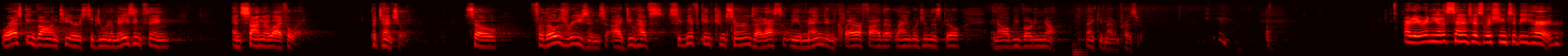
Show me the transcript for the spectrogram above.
we're asking volunteers to do an amazing thing and sign their life away, potentially. So for those reasons, I do have significant concerns. I'd ask that we amend and clarify that language in this bill, and I'll be voting no. Thank you, Madam President. Okay. Are there any other senators wishing to be heard?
